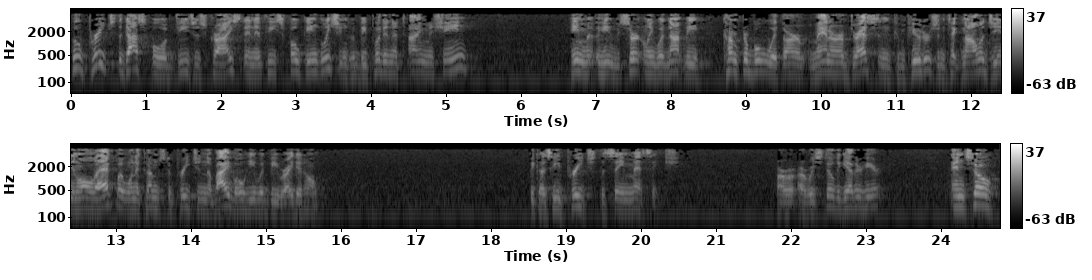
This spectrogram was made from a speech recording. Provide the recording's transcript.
who preached the gospel of Jesus Christ, and if he spoke English and could be put in a time machine, he, he certainly would not be comfortable with our manner of dress and computers and technology and all that, but when it comes to preaching the Bible, he would be right at home. Because he preached the same message. Are, are we still together here? And so,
